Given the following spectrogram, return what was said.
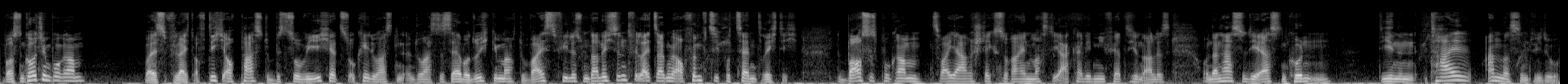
Du baust ein Coaching-Programm, weil es vielleicht auf dich auch passt. Du bist so wie ich jetzt, okay, du hast, du hast es selber durchgemacht, du weißt vieles und dadurch sind vielleicht, sagen wir, auch 50 Prozent richtig. Du baust das Programm, zwei Jahre steckst du rein, machst die Akademie fertig und alles und dann hast du die ersten Kunden, die einen Teil anders sind wie du.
